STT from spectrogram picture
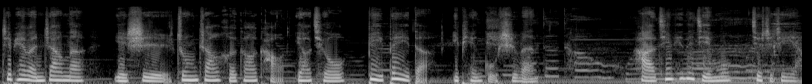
这篇文章呢，也是中招和高考要求必备的一篇古诗文。好，今天的节目就是这样，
